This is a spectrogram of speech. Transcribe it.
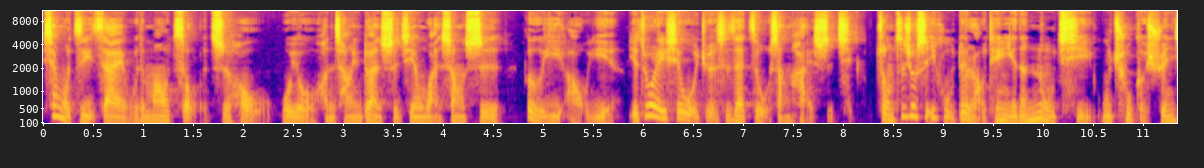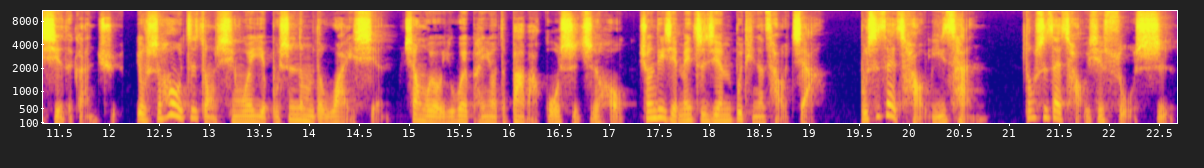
像我自己在我的猫走了之后，我有很长一段时间晚上是恶意熬夜，也做了一些我觉得是在自我伤害的事情。总之就是一股对老天爷的怒气无处可宣泄的感觉。有时候这种行为也不是那么的外显，像我有一位朋友的爸爸过世之后，兄弟姐妹之间不停的吵架，不是在吵遗产，都是在吵一些琐事。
